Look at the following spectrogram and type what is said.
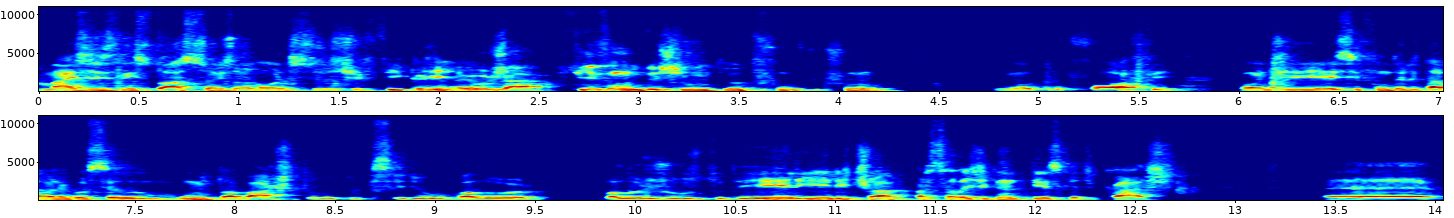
Mas existem situações onde se justifica. Eu já fiz um investimento em outro fundo de fundo em outro FOF, onde esse fundo ele estava negociando muito abaixo do, do, que seria o valor valor justo dele e ele tinha uma parcela gigantesca de caixa. É,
